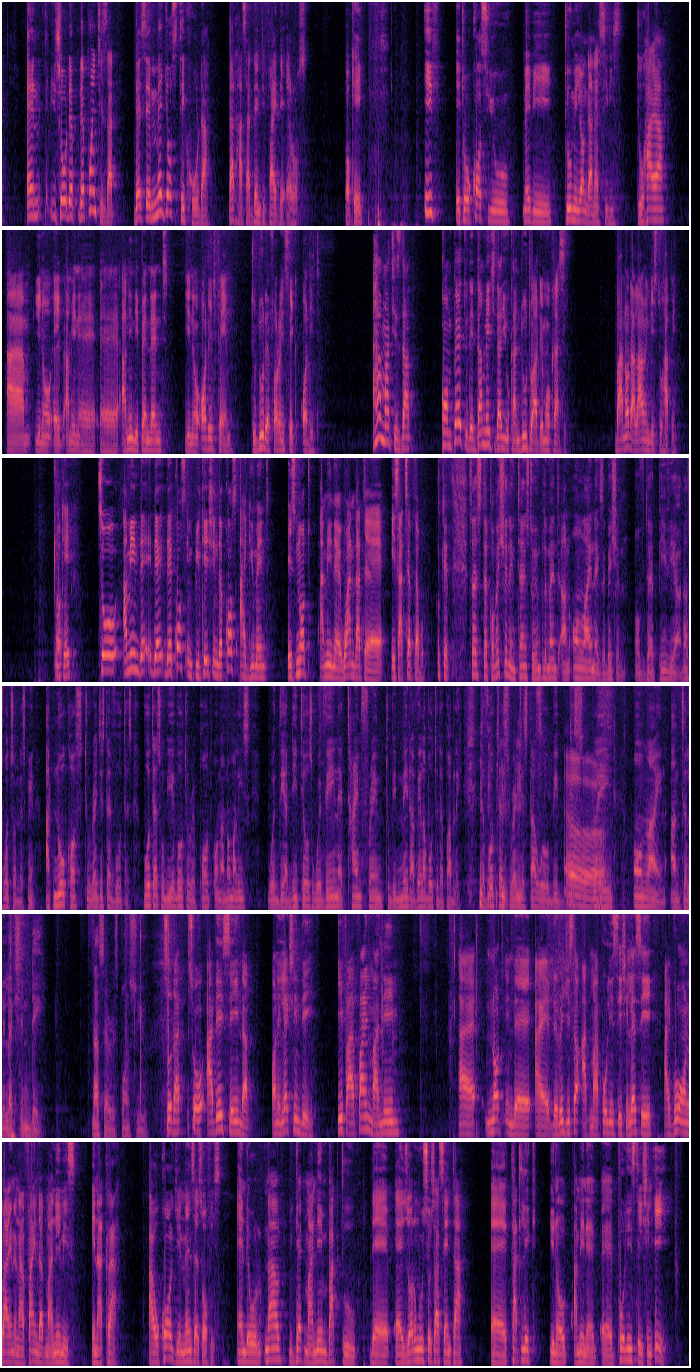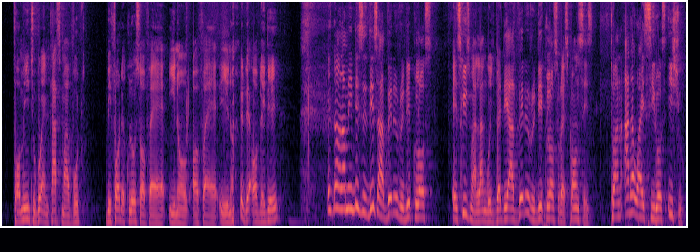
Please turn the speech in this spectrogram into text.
And so the, the point is that there's a major stakeholder that has identified the errors. Okay, if it will cost you maybe two million Ghana cedis to hire, um, you know, a, I mean, a, a, an independent, you know, audit firm to do the forensic audit. How much is that compared to the damage that you can do to our democracy by not allowing this to happen? Okay, so I mean, the, the, the cost implication, the cost argument is not, I mean, uh, one that uh, is acceptable. Okay, so as the commission intends to implement an online exhibition of the PVR, that's what's on the screen, at no cost to registered voters. Voters will be able to report on anomalies with their details within a time frame to be made available to the public. The voters register will be displayed online until election day. That's a response to you. So that so are they saying that on election day, if I find my name uh, not in the uh, the register at my polling station, let's say I go online and I find that my name is in Accra, I will call Jean Mensa's office and they will now get my name back to the uh, Zorumu Social Center uh, Catholic, you know, I mean, uh, uh, polling station A for me to go and cast my vote before the close of uh, you know of uh, you know of the day. It's not, I mean, this is these are very ridiculous. Excuse my language, but they are very ridiculous responses to an otherwise serious issue.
